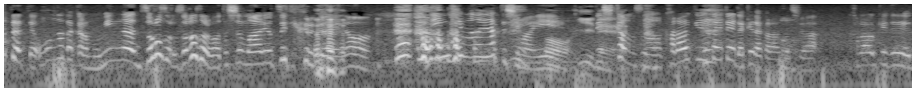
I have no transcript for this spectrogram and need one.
ーってなって女だからもうみんなゾロゾロゾロゾロ私の周りをついてくるぐらいの人気者になってしまいうんいいねでしかもそのカラオケ歌いたいだけだから私はカラオケで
